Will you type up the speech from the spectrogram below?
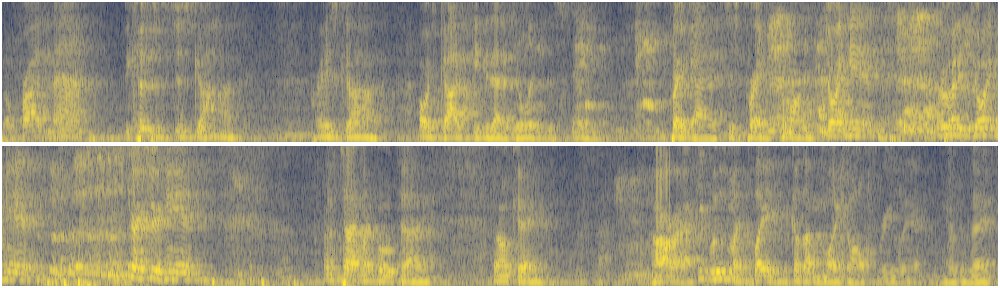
no pride in that because it's just God. Praise God. I wish God would give me that ability to sing. Pray, guys. Just pray. Come on. Join hands. Everybody, join hands. Stretch your hands. Untie my bow tie. Okay. All right. I keep losing my place. It's because I'm like all today.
